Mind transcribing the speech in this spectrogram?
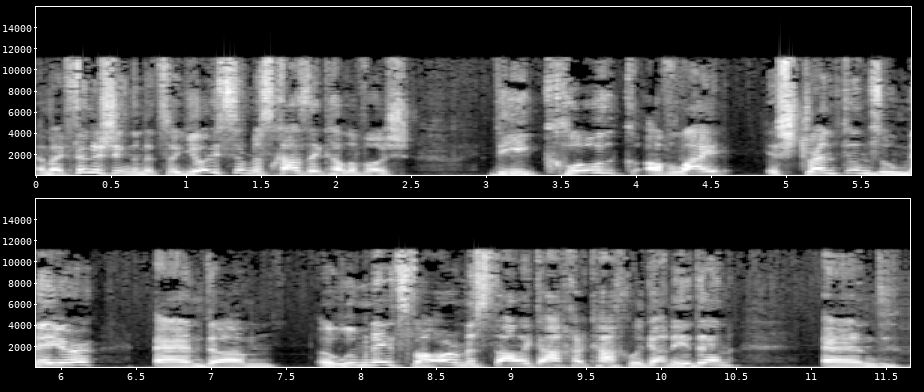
And by finishing the mitzvah, yoiser mischazek halavush, the cloak of light is strengthens umeir and um, illuminates va'ar mistalik achar kach legan and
